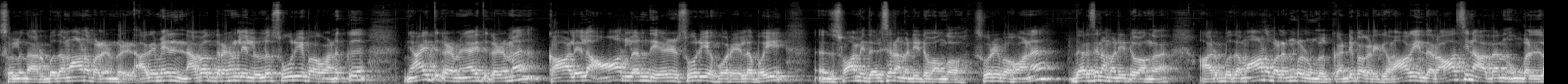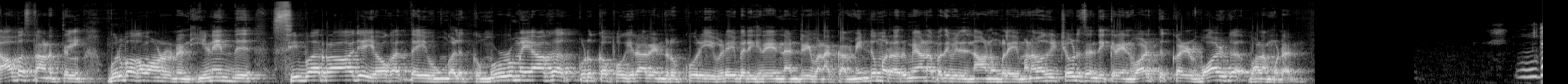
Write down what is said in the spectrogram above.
சொல்லுங்க அற்புதமான பலன்கள். அதேமாரி நவகிரகங்களில் உள்ள சூரிய பகவானுக்கு ஞாயிற்றுக்கிழமை ஞாயிற்றுக்கிழமை காலையில் ஆறுலேருந்து ஏழு சூரிய கோரையில் போய் சுவாமி தரிசனம் பண்ணிட்டு வாங்க. சூரிய பகவானை தரிசனம் பண்ணிட்டு வாங்க. அற்புதமான பலன்கள் உங்களுக்கு கண்டிப்பாக கிடைக்கும். ஆக இந்த ராசிநாதன் உங்கள் லாபஸ்தானத்தில் குரு பகவானுடன் இணைந்து சிவராஜ யோகத்தை உங்களுக்கு முழுமையாக கொடுக்க போகிறார் என்று கூறி விடைபெறுகிறேன். நன்றி வணக்கம். மீண்டும் ஒரு அருமையான பதிவில் நான் உங்களை மனமகிழ்ச்சியோடு சந்திக்கிறேன். வாழ்த்துக்கள் வாழ்க வளமுடன்.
